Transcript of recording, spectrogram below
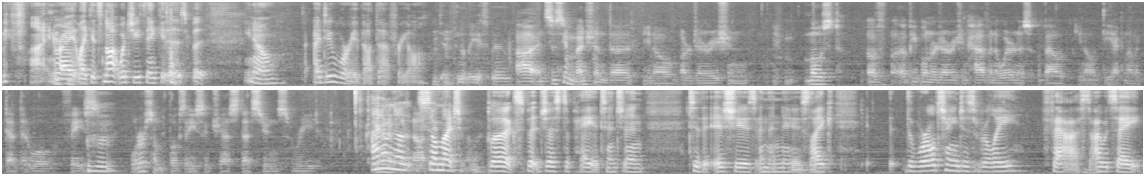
be fine, right? like it's not what you think it is, but you know, I do worry about that for y'all. Definitely, yes, ma'am. Uh, and since you mentioned that, you know, our generation, most of uh, people in our generation have an awareness about, you know, the economic debt that we'll face. Mm-hmm. What are some books that you suggest that students read? I don't know so much economics. books, but just to pay attention to the issues and the news. Like the world changes really fast. I would say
